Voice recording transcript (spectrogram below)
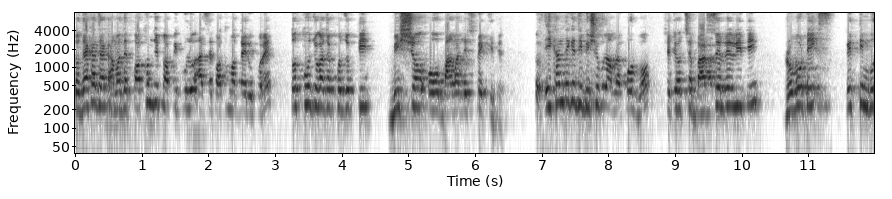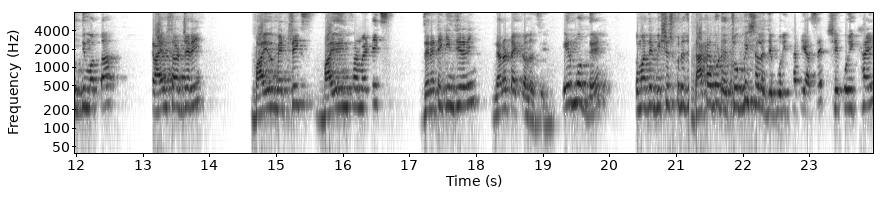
তো দেখা যাক আমাদের প্রথম যে টপিকগুলো আছে প্রথম অধ্যায়ের উপরে, তথ্য, যোগাযোগ প্রযুক্তি, বিশ্ব ও বাংলাদেশ প্রেক্ষিতে। তো এখান থেকে যে বিষয়গুলো আমরা পড়ব, সেটি হচ্ছে ভার্চুয়াল রিয়েলিটি রোবোটিক্স কৃত্রিম বুদ্ধিমত্তা cryosurgery biometrics bio informatics genetic engineering nano technology এর মধ্যে তোমাদের বিশেষ করে ঢাকা বোর্ডে চব্বিশ সালে যে পরীক্ষাটি আছে সেই পরীক্ষায়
